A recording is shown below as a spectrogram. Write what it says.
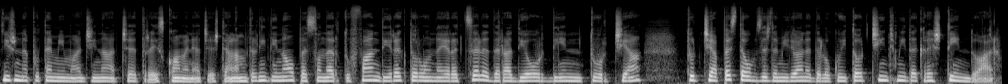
nici nu ne putem imagina ce trăiesc oamenii aceștia. L-am întâlnit din nou pe Soner Tufan, directorul unei rețele de radiouri din Turcia. Turcia peste 80 de milioane de locuitori, 5.000 de creștini doar.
